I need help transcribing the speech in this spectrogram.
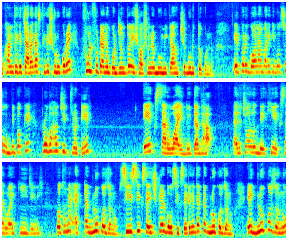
ওখান থেকে চারা গাছ থেকে শুরু করে ফুল ফুটানো পর্যন্ত এই শ্বসনের ভূমিকা হচ্ছে গুরুত্বপূর্ণ। এরপরে গ নাম্বারে কি বলছে? উদ্দীপকে প্রবাহ চিত্রটির এক্স আর ওয়াই দুইটা ধাপ। তাহলে চলো দেখি এক্স আর ওয়াই কী জিনিস। প্রথমে একটা গ্লুকোজনু C six H twelve O six এটা কিন্তু একটা গ্লুকোজনু। এই গ্লুকোজনু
